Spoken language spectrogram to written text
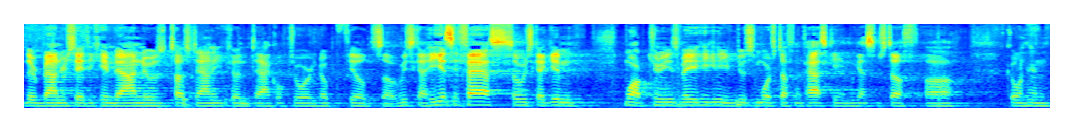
their boundary safety came down, knew it was a touchdown. He couldn't tackle George in open field, so we just got he gets it fast. So we just got to give him more opportunities. Maybe he can even do some more stuff in the pass game. We got some stuff uh, going in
